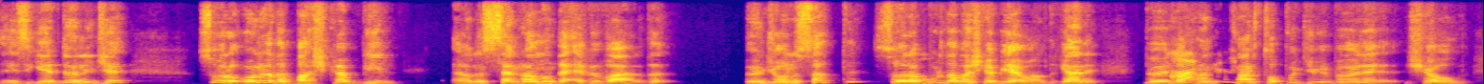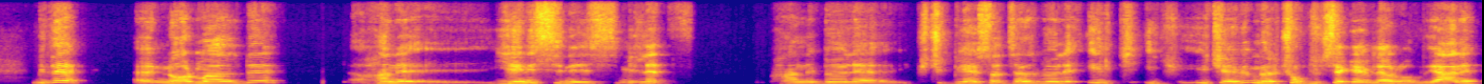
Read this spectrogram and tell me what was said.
Neyse geri dönünce sonra ona da başka bir onun San Ramon'da evi vardı. Önce onu sattı. Sonra burada başka bir ev aldık. Yani böyle Harika. hani kar topu gibi böyle şey oldu. Bir de e, normalde hani yenisiniz millet hani böyle küçük bir ev satacaksınız böyle ilk iki, üç evim böyle çok yüksek evler oldu. Yani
